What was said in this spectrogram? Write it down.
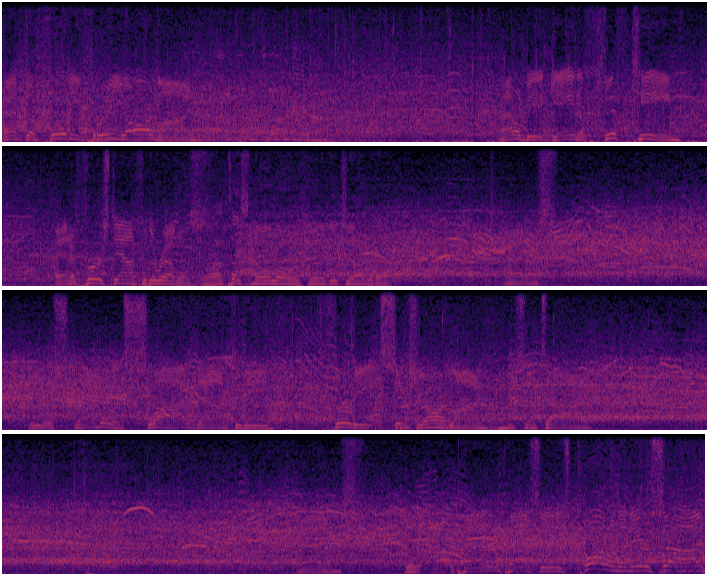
at the 43 yard line. That'll be a gain of 15 and a first down for the Rebels. Well, I'll no low. He's doing a good job of that. Adams. He will scramble and slide down to the 36-yard line. Crimson Tide. Adams. The out pattern passes caught on the near side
